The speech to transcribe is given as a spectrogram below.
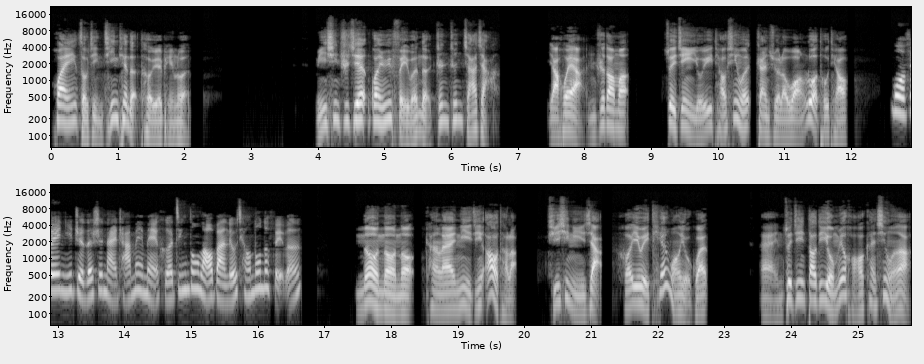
欢迎走进今天的特约评论。明星之间关于绯闻的真真假假，亚辉啊，你知道吗？最近有一条新闻占据了网络头条。莫非你指的是奶茶妹妹和京东老板刘强东的绯闻？No No No，看来你已经 out 了。提醒你一下，和一位天王有关。哎，你最近到底有没有好好看新闻啊？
